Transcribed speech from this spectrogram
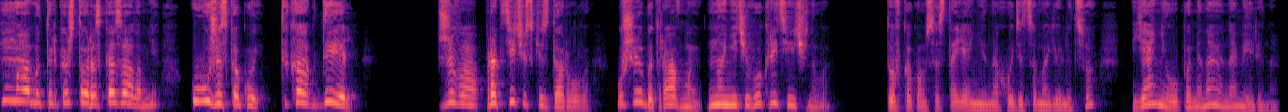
«Мама только что рассказала мне! Ужас какой! Ты как, Дель?» «Жива, практически здорова. Ушибы, травмы, но ничего критичного. То, в каком состоянии находится мое лицо, я не упоминаю намеренно.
